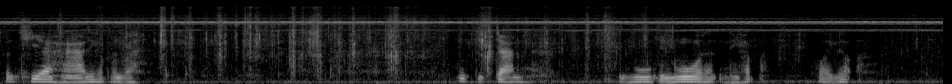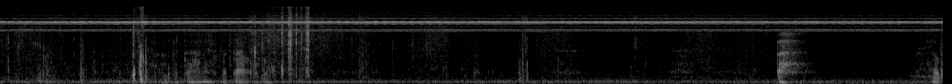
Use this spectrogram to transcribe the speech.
เป็นเชียหาดิครับเพิ่นว่ามันติดจานเป็นงูเป็นงูนนี่ครับพ่ออีกแล้วเอาปากกาเลยปากกาออกไปครับ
